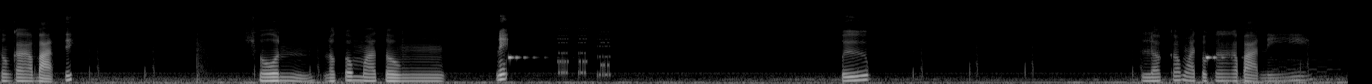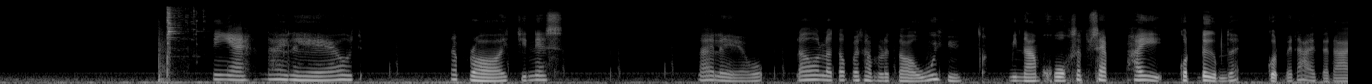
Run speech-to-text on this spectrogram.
ตรงกากบาทสิ ชน แล้วก็มาตรง นี่ ปึ๊บ แล้วก็มาตรงกากบาทนี้ นี่ไง ได้แล้วเรียบร้อยจินเนสได้แล้ว แล้วเราต้องไปทำอะไรต่อ อุ้ย มีน้ำโค้กแซ่บๆ ให้กดดื่มด้วย กดไม่ได้แต่ได้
